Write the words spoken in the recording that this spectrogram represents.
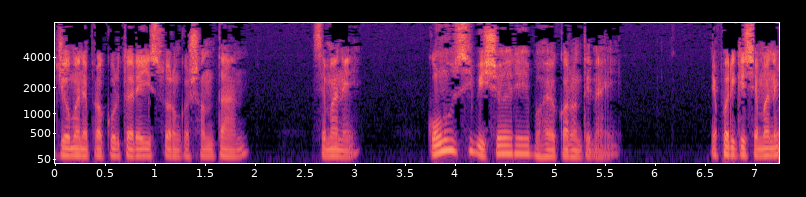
ଯେଉଁମାନେ ପ୍ରକୃତରେ ଈଶ୍ୱରଙ୍କ ସନ୍ତାନ ସେମାନେ କୌଣସି ବିଷୟରେ ଭୟ କରନ୍ତି ନାହିଁ ଏପରିକି ସେମାନେ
